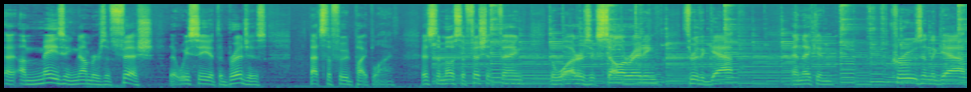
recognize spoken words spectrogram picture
Uh, amazing numbers of fish that we see at the bridges. That's the food pipeline. It's the most efficient thing. The water is accelerating through the gap and they can cruise in the gap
